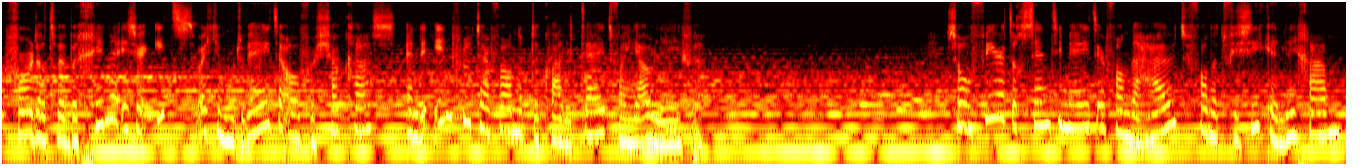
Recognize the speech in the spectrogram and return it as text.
Voordat we beginnen is er iets wat je moet weten over chakra's en de invloed daarvan op de kwaliteit van jouw leven. Zo'n 40 centimeter van de huid van het fysieke lichaam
